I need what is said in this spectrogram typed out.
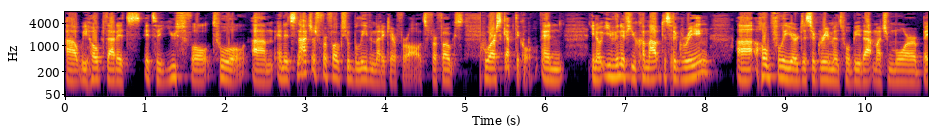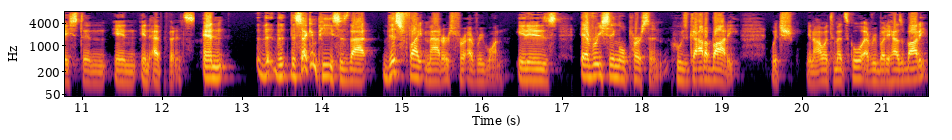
uh, we hope that it's it's a useful tool, um, and it's not just for folks who believe in Medicare for all. It's for folks who are skeptical, and you know, even if you come out disagreeing, uh, hopefully your disagreements will be that much more based in in in evidence. And the, the, the second piece is that this fight matters for everyone. It is every single person who's got a body which you know I went to med school. Everybody has a body.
